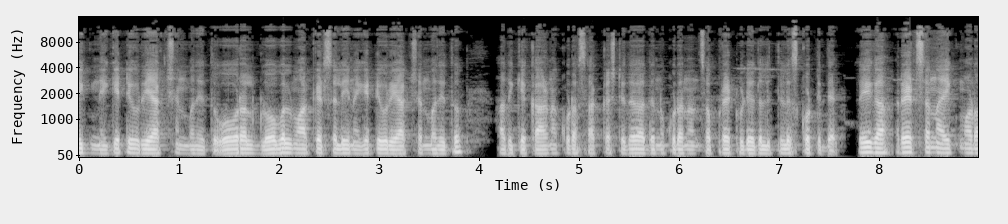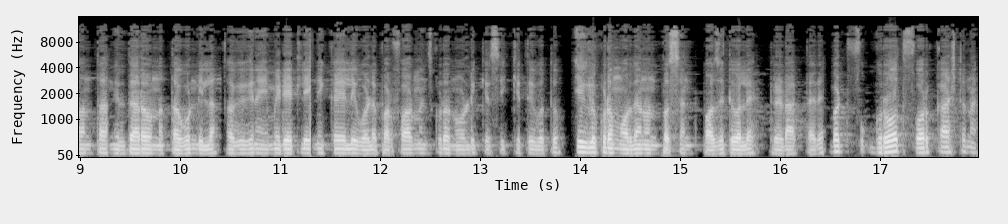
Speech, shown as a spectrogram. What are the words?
ಬಿಗ್ ನೆಗೆಟಿವ್ ರಿಯಾಕ್ಷನ್ ಬಂದಿತ್ತು. ಓವರ್ ಆಲ್ ಗ್ಲೋಬಲ್ ಮಾರ್ಕೆಟ್ಸ್ ಅಲ್ಲಿ ನೆಗೆಟಿವ್ ರಿಯಾಕ್ಷನ್ ಬಂದಿತ್ತು. ಅದಕ್ಕೆ ಕಾರಣ ಕೂಡ ಸಾಕಷ್ಟು ಇದೆ ಅದನ್ನು ಕೂಡ ನಾನು ಸಪರೇಟ್ ವಿಡಿಯೋದಲ್ಲಿ ತಿಳಿಸ್ಕೊಟ್ಟಿದ್ದೆ. ಈಗ ರೇಟ್ಸ್ ಅನ್ನ ಹೈಕ್ ಮಾಡುವಂತ ನಿರ್ಧಾರವನ್ನು ತಗೊಂಡಿಲ್ಲ. ಹಾಗಾಗಿ ಇಮಿಡಿಯೇಟ್ಲಿ ನಿಕ್ಕೈಯಲ್ಲಿ ಒಳ್ಳೆ ಪರ್ಫಾರ್ಮೆನ್ಸ್ ಕೂಡ ನೋಡ್ಲಿಕ್ಕೆ ಸಿಕ್ಕಿತ್ತು ಇವತ್ತು. ಈಗಲೂ ಕೂಡ more than one percent positive ಅಲ್ಲೇ ಟ್ರೇಡ್ ಆಗ್ತಾ ಇದೆ. ಬಟ್ ಗ್ರೋತ್ ಫೋರ್ಕಾಸ್ಟ್ ಅನ್ನ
